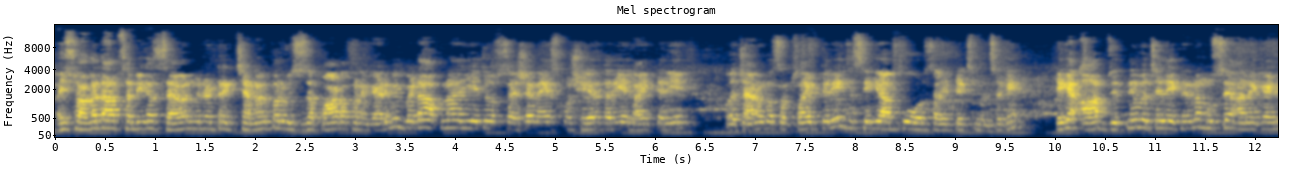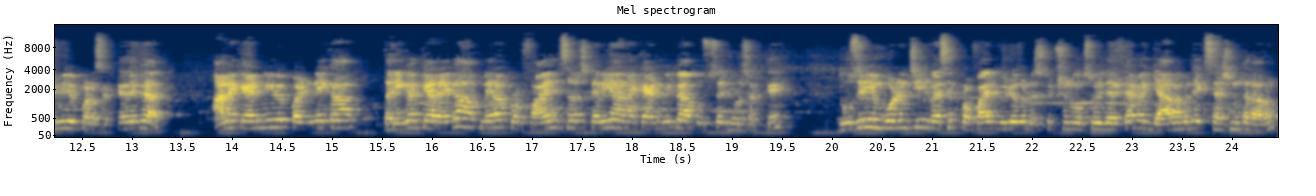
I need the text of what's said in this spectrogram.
भाई, स्वागत है आप सभी का सेवन मिनट ट्रिक चैनल पर which is a part of Unacademy बेटा, अपना ये जो सेशन है, इसको शेयर करिए लाइक करिए और चैनल को सब्सक्राइब करिए, जिससे कि आपको और सारी ट्रिक्स मिल सके। ठीक है, आप जितने बच्चे देख रहे हैं ना, मुझसे अन अकेडमी में पढ़ सकते हैं। देखो अन अकेडमी में पढ़ने का तरीका क्या रहेगा? आप मेरा प्रोफ़ाइल सर्च करिए अन अकेडमी पे आप उससे जुड़ सकते हैं। दूसरी इंपॉर्टेंट चीज़, वैसे प्रोफ़ाइल वीडियो का डिस्क्रिप्शन बॉक्स में दे रखा है। मैं ग्यारह बजे एक सेशन करा रहा हूँ,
